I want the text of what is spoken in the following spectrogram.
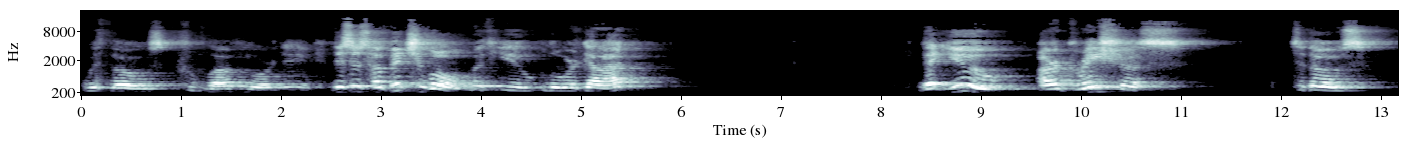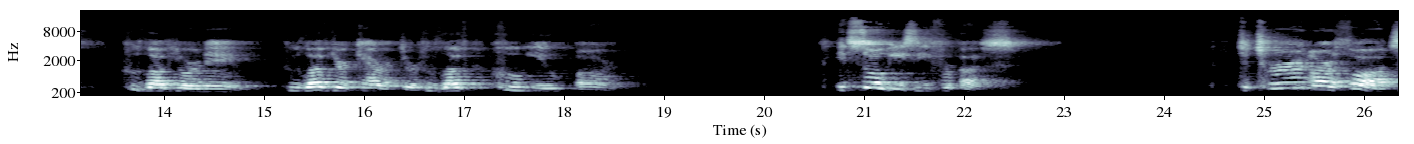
with those who love your name. This is habitual with you, Lord God. That you are gracious to those who love your name, who love your character, who love who you. It's so easy for us to turn our thoughts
